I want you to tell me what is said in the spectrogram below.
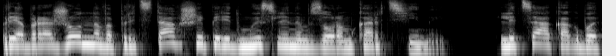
преображенного, представшей перед мысленным взором картиной. Лица как бы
